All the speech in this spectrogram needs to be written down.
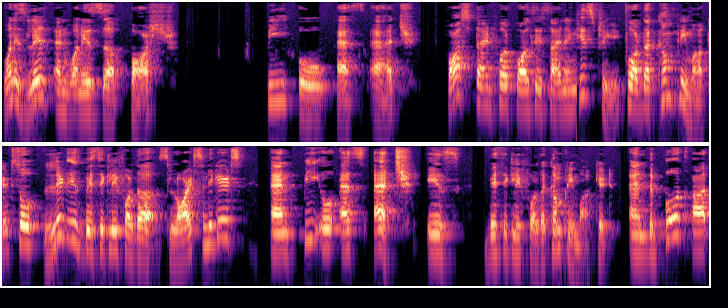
One is LID and one is uh, POSH, P-O-S-H. POSH stand for Policy Signing History for the company market. So LID is basically for the Lloyd syndicates and POSH is basically for the company market and they both are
